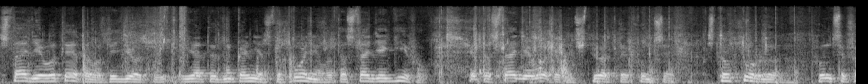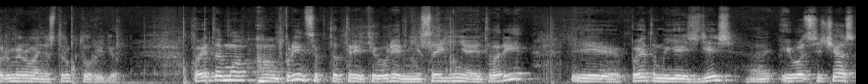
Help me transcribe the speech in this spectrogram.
стадия вот эта вот идет. Я то наконец-то понял, это стадия ГИФов. Это стадия, вот она, четвертая функция. Структура, функция формирования структур идет. Поэтому э, принцип-то третьего времени «соединяй и твори», и поэтому я и здесь. И вот сейчас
